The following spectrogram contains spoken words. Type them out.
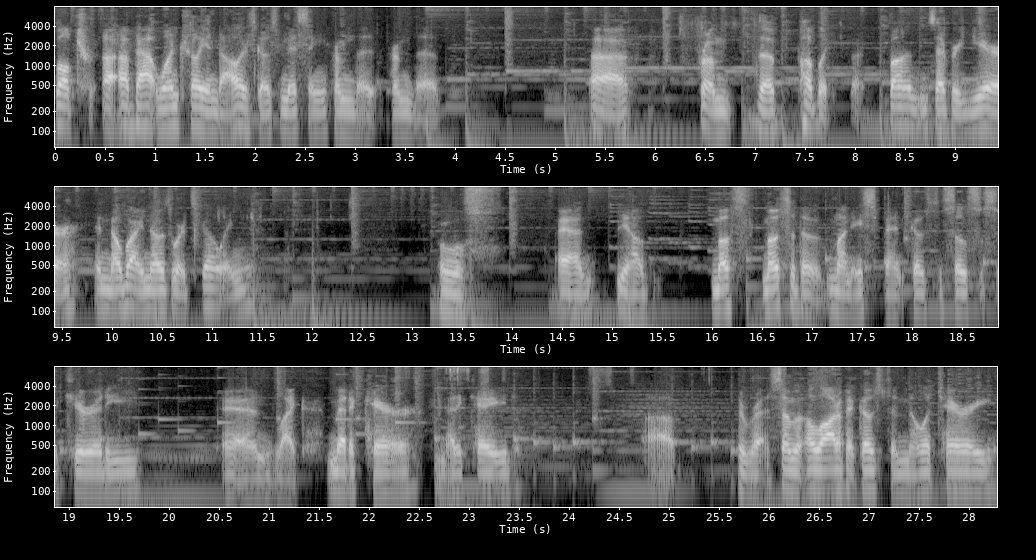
well, tr- uh, about one trillion dollars goes missing from the from the uh, from the public funds every year, and nobody knows where it's going. Oof. And you know, most most of the money spent goes to Social Security and like Medicare, Medicaid. Uh, the rest, some a lot of it goes to military.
